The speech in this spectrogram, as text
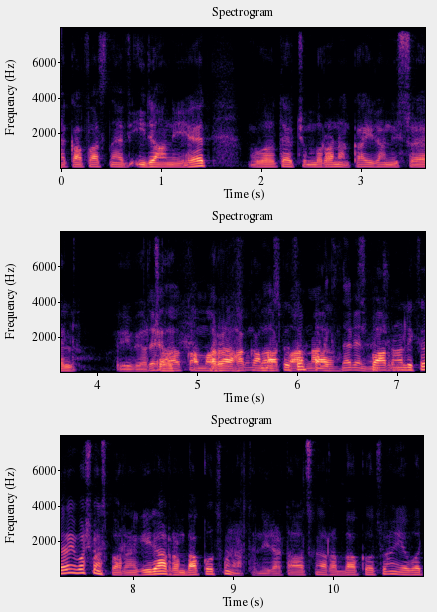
նկատված նաև Իրանի հետ, որովհետև չմոռանանք, հա, Իրան-Իսրայել ի վերջո հակամարտություն սպառնալիքներ են ոչ միայն սպառնալիք իրար ռմբակոծում արդեն իրար տարածքն ռմբակոծում եւ ոչ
